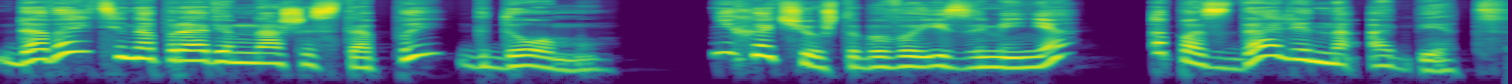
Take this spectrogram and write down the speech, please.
Давайте направим наши стопы к дому. Не хочу, чтобы вы из-за меня опоздали на обед.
